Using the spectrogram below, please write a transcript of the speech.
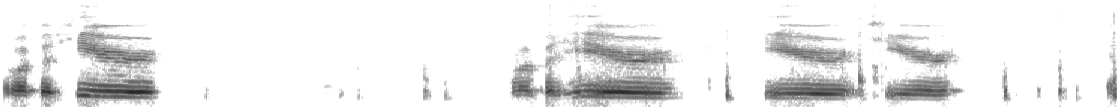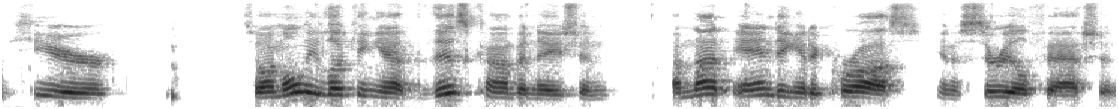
What do I put here? What do I put here? Here, here, and here. So I'm only looking at this combination. I'm not anding it across in a serial fashion.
